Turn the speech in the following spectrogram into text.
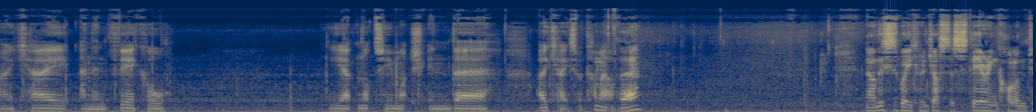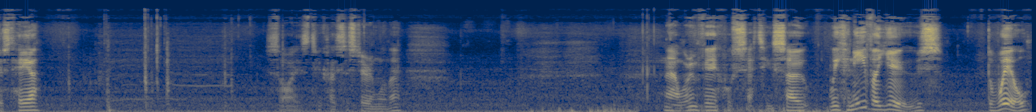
okay and then vehicle yep not too much in there okay so we come out of there now this is where you can adjust the steering column just here. Sorry, it's too close to the steering wheel there. Now we're in vehicle settings, so we can either use the wheel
